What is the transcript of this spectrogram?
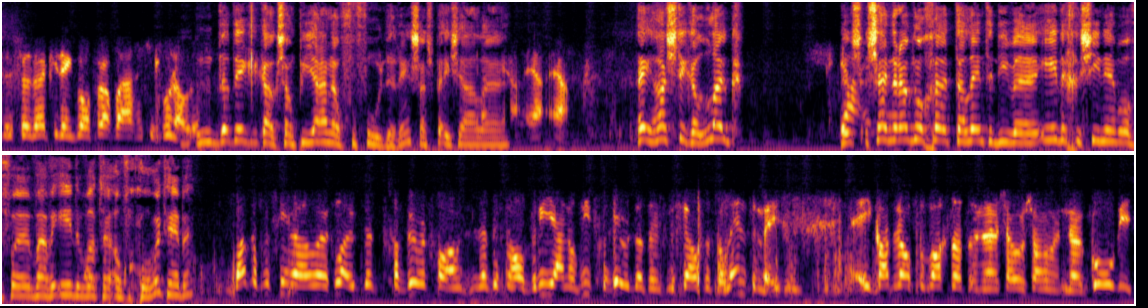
Dus eh, daar heb je denk ik wel een vrachtwagentje voor nodig. Dat denk ik ook, zo'n pianovervoerder, hè? zo'n speciale... Ja, ja, ja. hey, hartstikke leuk! Dus zijn er ook nog eh, talenten die we eerder gezien hebben of eh, waar we eerder wat over gehoord hebben? Dat is misschien wel erg leuk. Dat gebeurt gewoon, dat is al drie jaar nog niet gebeurd dat er dezelfde talenten meedoen. Ik had wel verwacht dat zo- zo'n Goldie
